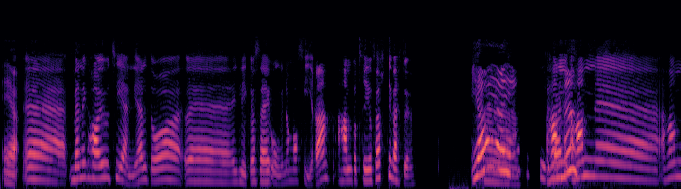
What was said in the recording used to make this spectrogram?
Ja. Eh, men jeg har jo til gjengjeld da eh, Jeg liker å si unge nummer fire. Han på 43, vet du. Ja, ja, ja. Han, han, han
